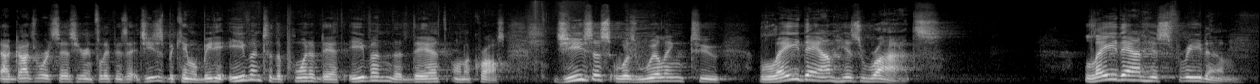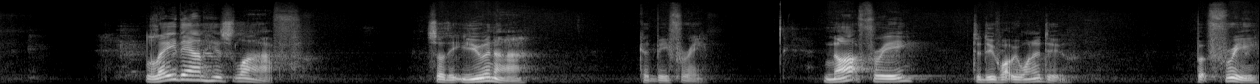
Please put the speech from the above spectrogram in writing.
uh, God's word says here in Philippians that Jesus became obedient even to the point of death, even the death on the cross. Jesus was willing to lay down his rights lay down his freedom, lay down his life so that you and I could be free. Not free to do what we want to do, but free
